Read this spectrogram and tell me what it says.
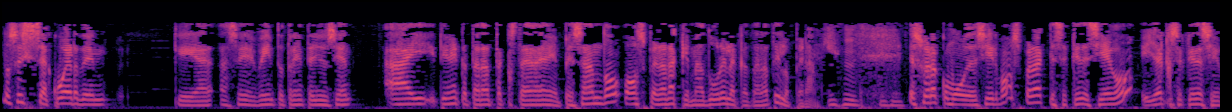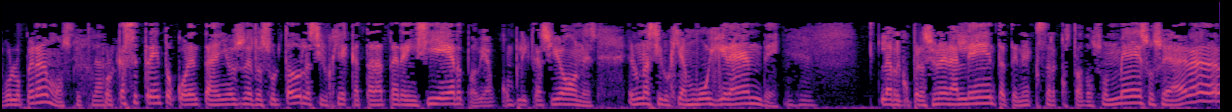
no sé si se acuerden que hace 20 o 30 años decían, hay, tiene catarata que está empezando, vamos a esperar a que madure la catarata y lo operamos. Eso era como decir, vamos a esperar a que se quede ciego y ya que se quede ciego lo operamos. Sí, claro. Porque hace 30 o 40 años el resultado de la cirugía de catarata era incierto, había complicaciones, era una cirugía muy grande. La recuperación era lenta, tenía que estar acostados un mes, o sea, era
